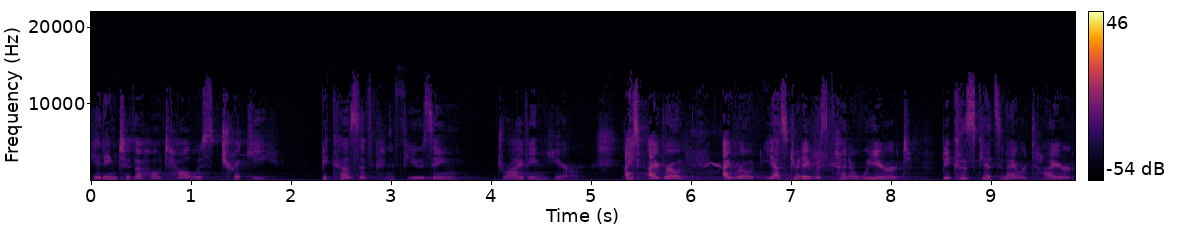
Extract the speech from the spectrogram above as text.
getting to the hotel was tricky because of confusing driving here. I, I wrote, I wrote, yesterday was kind of weird because kids and I were tired.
